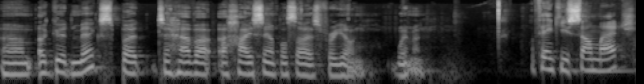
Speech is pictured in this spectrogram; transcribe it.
um, a good mix, but to have a, a high sample size for young women. Well, Thank you so much.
